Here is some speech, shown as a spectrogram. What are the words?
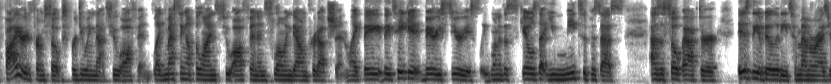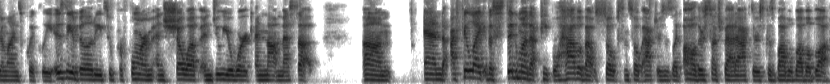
fired from soaps for doing that too often like messing up the lines too often and slowing down production. Like they they take it very seriously. One of the skills that you need to possess as a soap actor is the ability to memorize your lines quickly is the ability to perform and show up and do your work and not mess up. Um, and I feel like the stigma that people have about soaps and soap actors is like, oh, they're such bad actors because blah, blah, blah, blah, blah.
